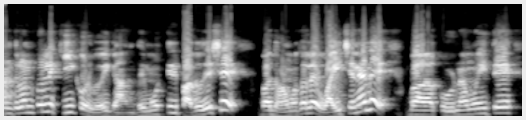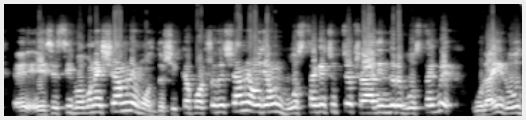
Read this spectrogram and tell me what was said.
আন্দোলন করলে কি করবে? ওই গান্ধী মূর্তির পাদদেশে বা ধর্মতলায় ওয়াই চ্যানেলে বা করুণাময়ীতে এসএসসি ভবনের সামনে মধ্য শিক্ষা পর্ষদের সামনে, ওই যেমন বসে থাকে চুপচাপ, সারাদিন ধরে বসে থাকবে, ওরাই রোজ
